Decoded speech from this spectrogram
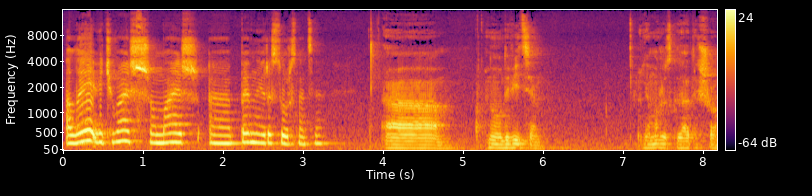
але відчуваєш, що маєш е, певний ресурс на це? А, Ну, дивіться, я можу сказати, що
